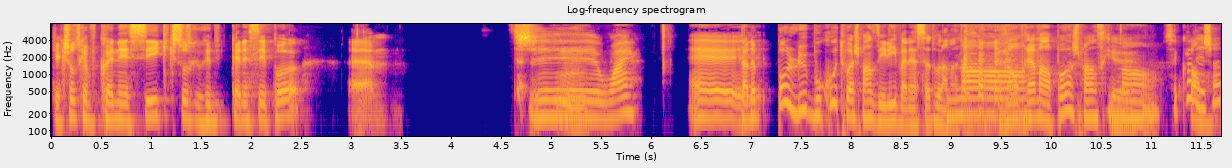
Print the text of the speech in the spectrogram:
Quelque chose que vous connaissez, quelque chose que vous ne connaissez pas. Euh, Je... Ouais. Euh, T'en as pas lu beaucoup, toi, je pense, des livres, Vanessa, toi, dans Non. Non, vraiment pas. Je pense que. Non. C'est quoi Bon. déjà?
